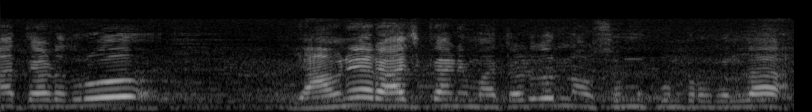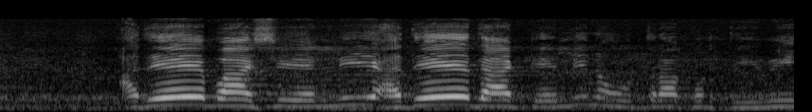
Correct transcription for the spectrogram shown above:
ಮಾತಾಡಿದ್ರು, ಯಾವನೇ ರಾಜಕಾರಣಿ ಮಾತಾಡಿದ್ರು ನಾವು ಸುಮ್ಮ ಕುಂಡ್ರೋದಿಲ್ಲ ಅದೇ ಭಾಷೆಯಲ್ಲಿ, ಅದೇ ದಾಟಿಯಲ್ಲಿ ನಾವು ಉತ್ತರ ಕೊಡ್ತೀವಿ.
